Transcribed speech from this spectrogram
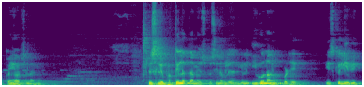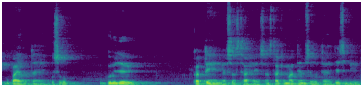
वो कहीं और चला गया। तो इसलिए भक्ति लता में उस पसीने को ले जाने के लिए ईगो ना बढ़े। इसके लिए भी उपाय होता है। उसको गुरुदेव करते हैं, या संस्था है, संस्था के माध्यम से होता है, जैसे भी हो।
